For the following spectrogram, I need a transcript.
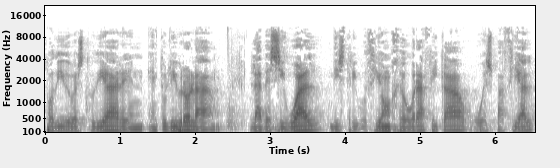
podido estudiar en, tu libro la, desigual distribución geográfica o espacial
